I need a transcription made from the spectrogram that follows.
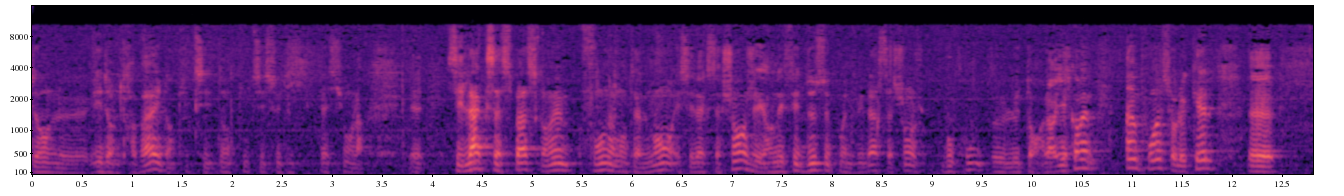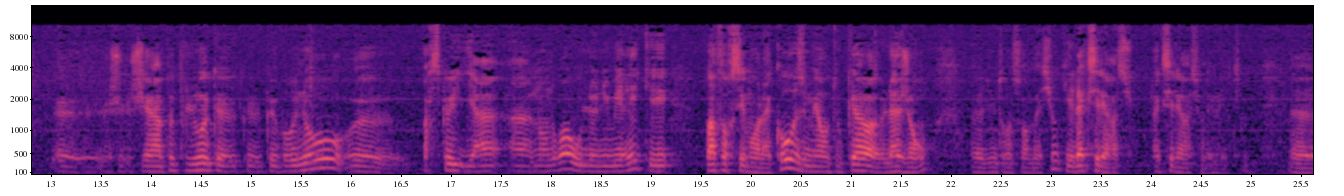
dans, le, travail, dans toutes ces, sollicitations-là. c'est là que ça se passe quand même fondamentalement, et c'est là que ça change, et en effet, de ce point de vue-là, ça change beaucoup le temps. Alors il y a quand même un point sur lequel j'irai un peu plus loin que, Bruno parce qu'il y a un endroit où le numérique est pas forcément la cause, mais en tout cas euh, l'agent euh, d'une transformation, qui est l'accélération, l'accélération des rythmes. Euh,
